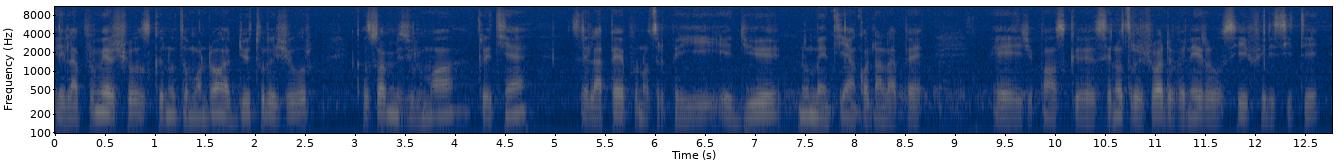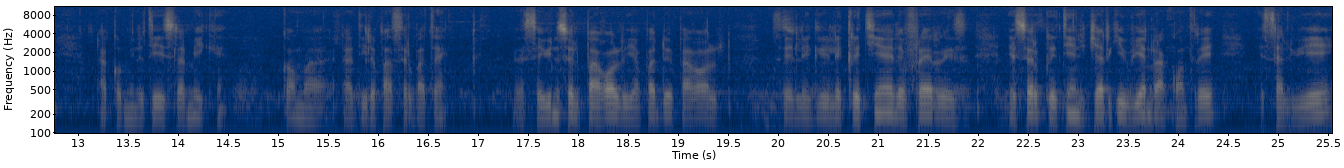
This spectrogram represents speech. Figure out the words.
Et la première chose que nous demandons à Dieu tous les jours, que ce soit musulmans, chrétiens, c'est la paix pour notre pays et Dieu nous maintient encore dans la paix. Et je pense que c'est notre joie de venir aussi féliciter la communauté islamique, comme euh, l'a dit le pasteur Batin. C'est une seule parole, il n'y a pas deux paroles. C'est les, chrétiens, les frères et, sœurs chrétiens du Tchad qui viennent rencontrer et saluer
